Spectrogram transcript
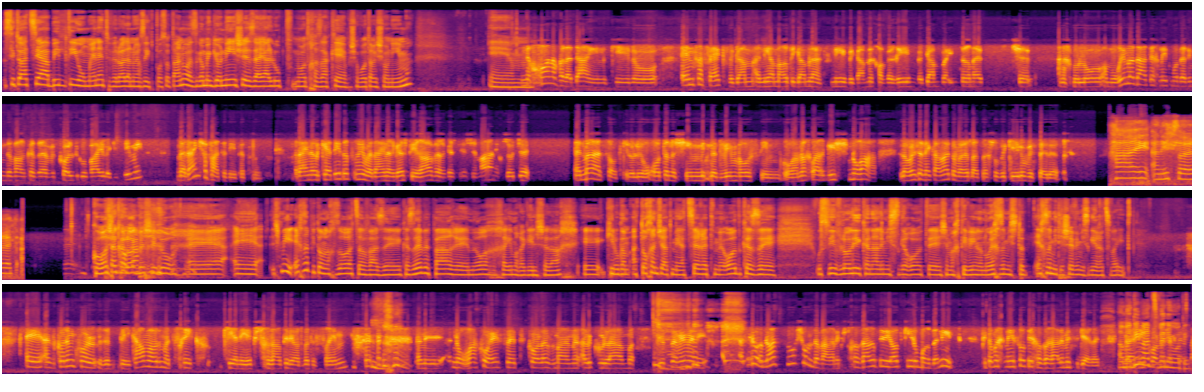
סיטואציה בלתי יאומנת ולא ידענו איך זה יתפוס אותנו, אז גם הגיוני שזה היה לופ מאוד חזק אה, בשבועות הראשונים. אמ, נכון, אבל עדיין, כאילו, אין ספק, וגם אני אמרתי גם לעצמי וגם לחברים וגם באינטרנט, שאנחנו לא אמורים לדעת איך להתמודד עם דבר כזה, וכל תגובה היא לגיטימית, ועדיין שפטתי את עצמי. עדיין הלקטתי את עצמי ועדיין הרגשתי רע והרגשתי אשמה, אני חושבת ש... אין מה לעשות, כאילו לראות אנשים מתנדבים ועושים, גורם לך להרגיש נורא. לא משנה כמה את אומרת לעצמך שזה כאילו בסדר. היי, אני צוערת. קורות הקלות בשידור. תשמעי, אה, אה, איך זה פתאום לחזור לצבא? זה כזה בפער אה, מאורח החיים הרגיל שלך. כאילו גם התוכן שאת מייצרת מאוד כזה, הוא סביב לא להיכנע למסגרות שמכתיבים לנו. איך זה מתיישב עם מסגרת צבאית? אה, אז קודם כל, זה בעיקר מאוד מצחיק, כי אני פשוט חזרתי להיות בת 20. אני נורא כועסת כל הזמן על כולם, יוצא ממני. אפילו הם לא עשו שום דבר, אני פשוט חזרתי להיות כאילו מרדנית. פתאום הכניסו אותי חזרה למסגרת. המדהים מעצבנים אותי.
